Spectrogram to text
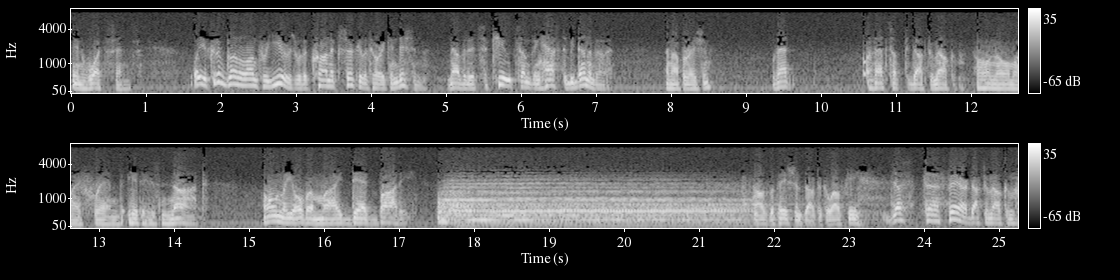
In what sense? Well, you could have gone along for years with a chronic circulatory condition. Now that it's acute, something has to be done about it. An operation? That well, that's up to Dr. Malcolm. Oh, no, my friend. It is not. Only over my dead body. How's the patient, Dr. Kowalski? Just uh, fair, Dr. Malcolm.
